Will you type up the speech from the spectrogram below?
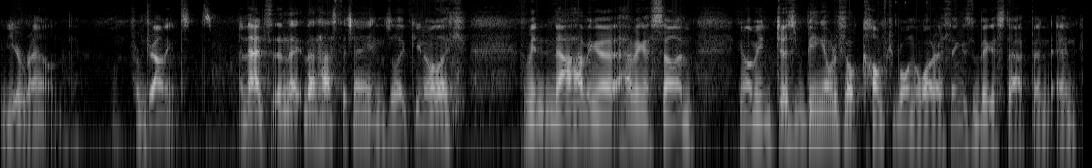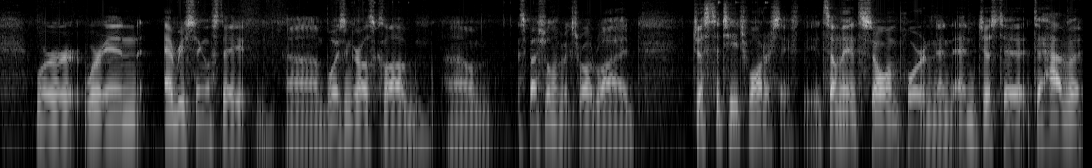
year round from drowning incidents and that's and that, that has to change. Like you know, like I mean, now having a having a son, you know, I mean, just being able to feel comfortable in the water, I think is the biggest step. And and we're we're in every single state, uh, Boys and Girls Club, um, Special Olympics worldwide, just to teach water safety. It's something that's so important, and and just to to have a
